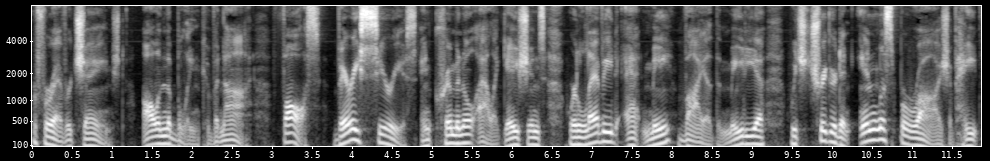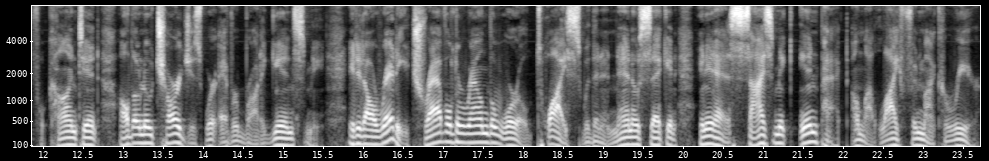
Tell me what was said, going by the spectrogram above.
were forever changed, all in the blink of an eye. False, very serious and criminal allegations were levied at me via the media, which triggered an endless barrage of hateful content, although no charges were ever brought against me. It had already traveled around the world twice within a nanosecond, and it had a seismic impact on my life and my career.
